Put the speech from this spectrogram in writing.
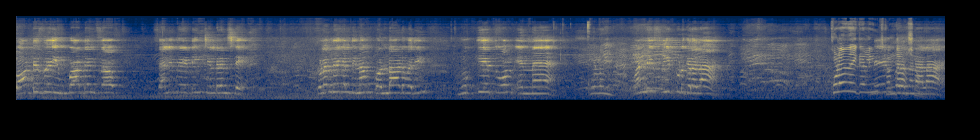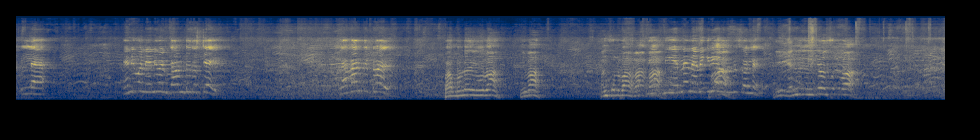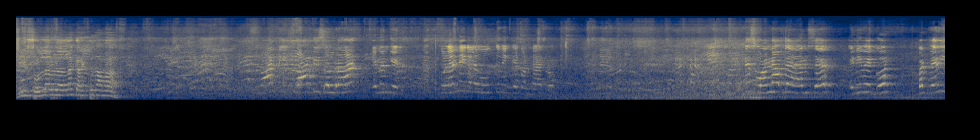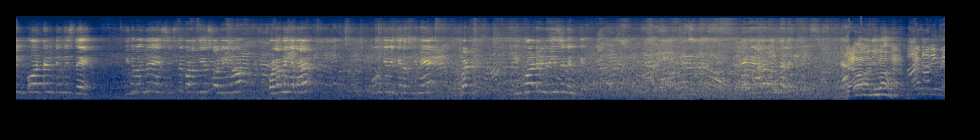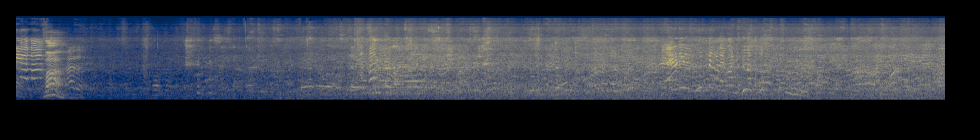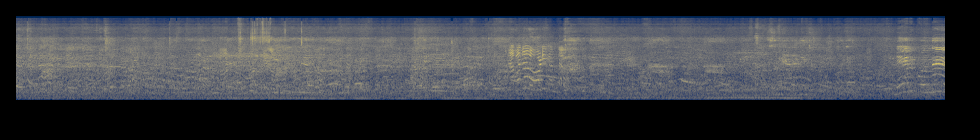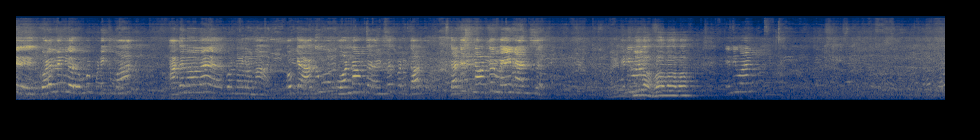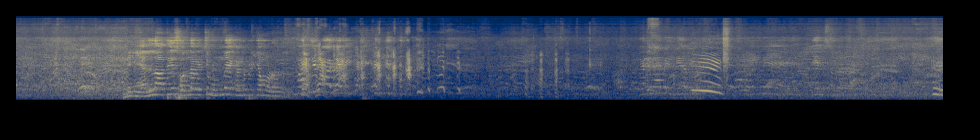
what is the importance of celebrating children's day குழந்தைகள் தினம் கொண்டாடுவதின் முக்கியத்துவம் என்ன? ஒன்லி ஸ்வீட் கொடுக்கறதா? குழந்தைகளின் சந்தோஷம். இல்ல. Anyone anyone come to the stage 11th 12 வா முன்னாடி நீ வா நீ வா. வந்து சொல்லு வா வா வா. நீ என்ன நினைக்கிறியோ. வந்து சொல்லு. நீ என்ன நினைக்கிறோ சொல்லு வா. நீ சொல்லறதெல்லாம் கரெக்டு தான் வா. ஸ்வாதி ஸ்வாதி சொல்றா? என்னன்னு கேளு. குழந்தைகளை ஊக்குவிக்க கொண்டாடுறோம். This one of the answer anyway good but very important thing is the இது வந்து சிக்ஸ்த் குழந்தையும் சொல்லியும் குழந்தைகளை ஊக்குவிக்கிறதுக்குமே பட் இம்பார்ட்டன்ட் ரீசன் இருக்கு. சரி யாரோ வந்தாரு வா வா, நீ வா வா ஓடி வந்தா நேருக்கு வந்து குழந்தைங்களை ரொம்ப பிடிக்குமா அதனால கொண்டாடுறோமா okay one of the answer but that that is not the main answer நீ வா வா வா வா எனிவன் இன்னைக்கு எல்லாத்தையும் சொல்ல வச்சு உண்மையை கண்டுபிடிக்காம விடுறது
